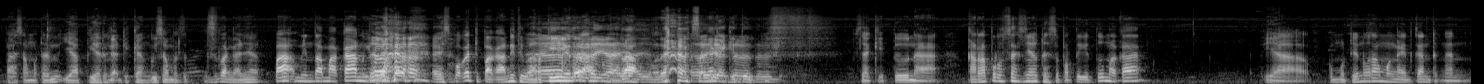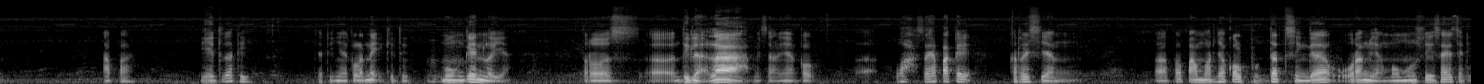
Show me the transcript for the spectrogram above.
bahasa modern ya biar nggak diganggu sama tetangganya. Pak minta makan gitu. eh pokoknya dipakani diwarki gitu. Iya, iya, Harap. iya. Misalnya Iya, kayak gitu. Bisa gitu. Nah, karena prosesnya udah seperti itu maka ya kemudian orang mengaitkan dengan apa? Ya itu tadi. Jadinya klenik gitu. Mungkin loh ya. Terus eh, dilalah misalnya kalau eh, wah saya pakai keris yang apa pamornya kol buntet sehingga orang yang mau musuhi saya jadi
